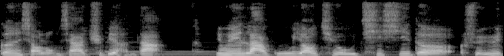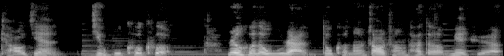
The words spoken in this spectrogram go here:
跟小龙虾区别很大，因为辣菇要求栖息的水域条件近乎苛刻，任何的污染都可能造成它的灭绝。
